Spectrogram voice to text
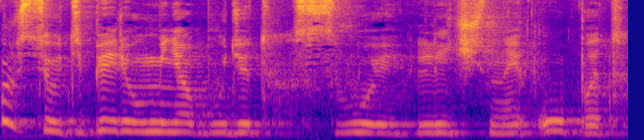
Ну все, теперь у меня будет свой личный опыт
